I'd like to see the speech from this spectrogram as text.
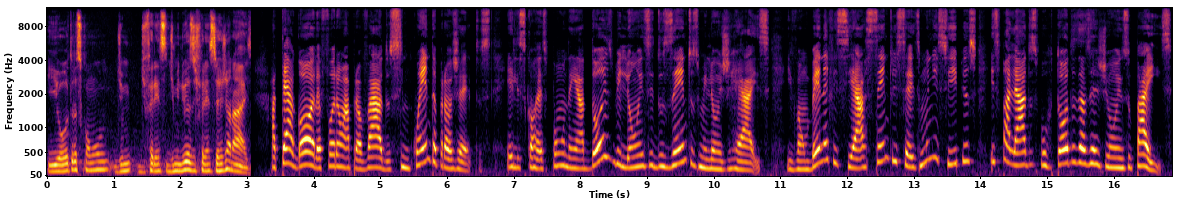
e outras como diferença, diminuir as diferenças regionais. Até agora foram aprovados 50 projetos. Eles correspondem a 2 bilhões e 200 milhões de reais e vão beneficiar 106 municípios espalhados por todas as regiões do país.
